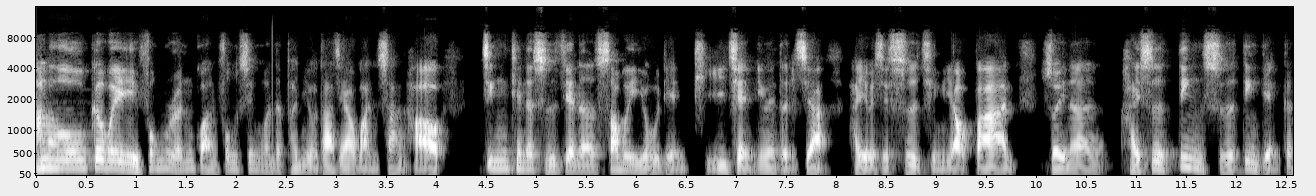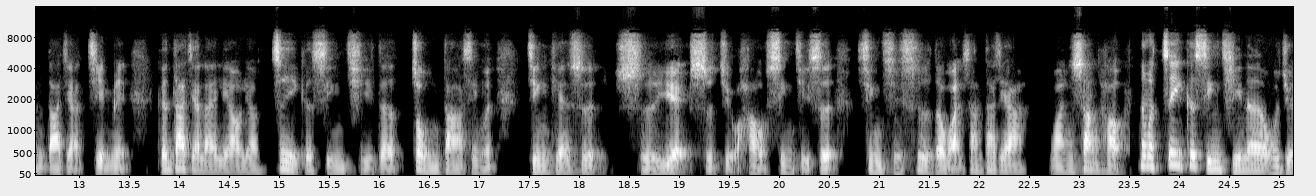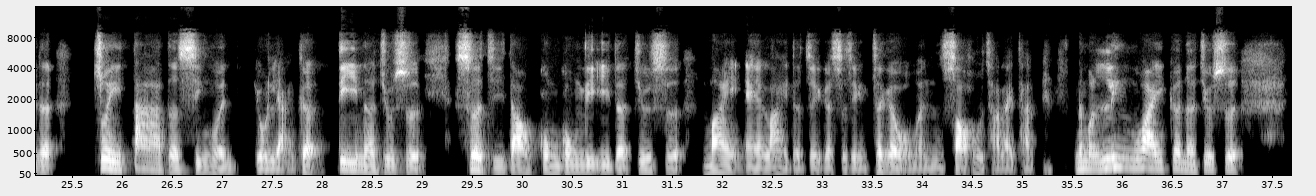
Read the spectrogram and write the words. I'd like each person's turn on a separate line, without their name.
Hello，各位疯人管风新闻的朋友，大家晚上好。今天的时间呢，稍微有点提前，因为等下还有一些事情要办，所以呢，还是定时定点跟大家见面，跟大家来聊聊这个星期的重大新闻。今天是十月十九号，星期四，星期四的晚上，大家晚上好。那么这个星期呢，我觉得最大的新闻。有两个，第一呢，就是涉及到公共利益的，就是 My Airline 的这个事情，这个我们稍后才来谈。那么另外一个呢，就是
